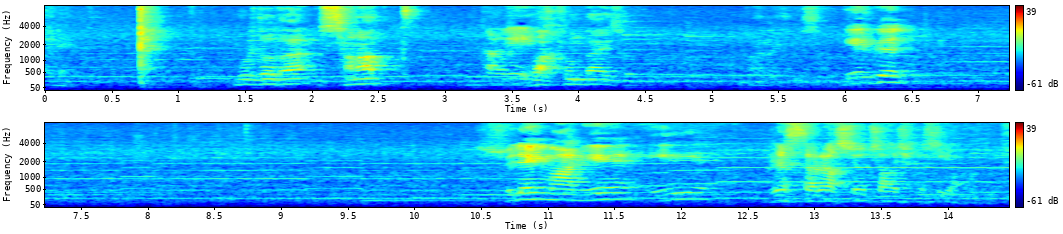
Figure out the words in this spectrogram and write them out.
Evet. Burada da sanat Tabii. vakfındayız. Bir gün Süleymaniye restorasyon çalışması yapılmış.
